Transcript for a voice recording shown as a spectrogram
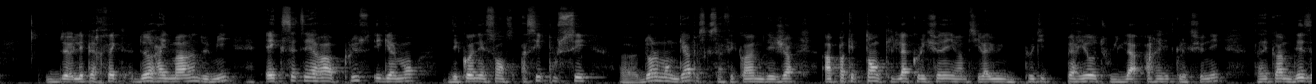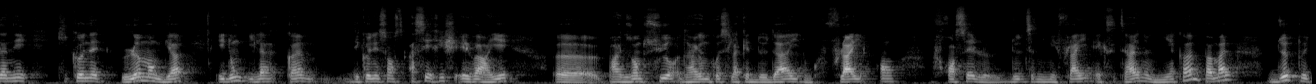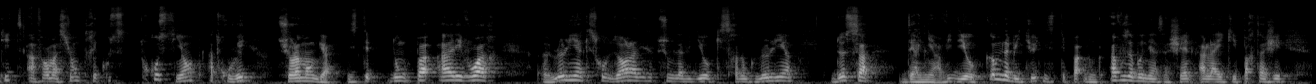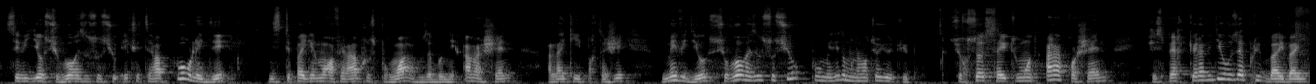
les perfects de Raima 1.5, etc. Plus également des connaissances assez poussées dans le manga, parce que ça fait quand même déjà un paquet de temps qu'il l'a collectionné, même s'il a eu une petite période où il a arrêté de collectionner, ça fait quand même des années qu'il connaît le manga, et donc il a quand même des connaissances assez riches et variées. Euh, par exemple sur Dragon Quest la quête de Dai, donc Fly en français, le deux animés Fly, etc. Il y a quand même pas mal de petites informations très croustillantes à trouver sur le manga. N'hésitez donc pas à aller voir euh, le lien qui se trouve dans la description de la vidéo, qui sera donc le lien de sa dernière vidéo comme d'habitude. N'hésitez pas donc à vous abonner à sa chaîne, à liker, partager ses vidéos sur vos réseaux sociaux, etc. pour l'aider. N'hésitez pas également à faire la même chose pour moi, à vous abonner à ma chaîne, à liker et partager mes vidéos sur vos réseaux sociaux pour m'aider dans mon aventure YouTube. Sur ce, salut tout le monde, à la prochaine. J'espère que la vidéo vous a plu. Bye bye.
